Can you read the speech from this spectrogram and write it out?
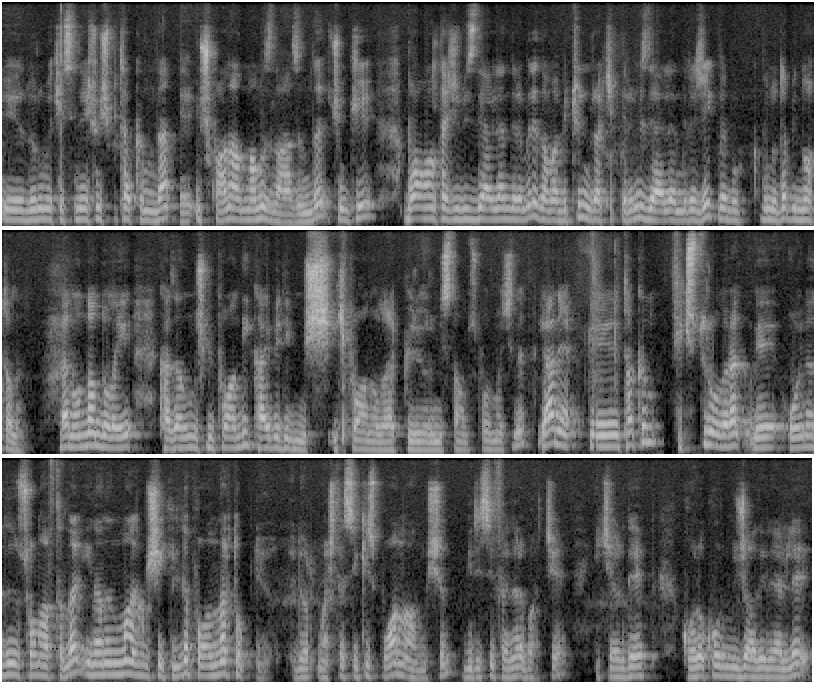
e, durumu kesinleşmiş bir takımdan 3 puan almamız lazımdı. Çünkü bu avantajı biz değerlendiremedik ama bütün rakiplerimiz değerlendirecek ve bu, bunu da bir not alın. Ben ondan dolayı kazanılmış bir puan değil kaybedilmiş iki puan olarak görüyorum İstanbulspor maçını. Yani e, takım fikstür olarak ve oynadığı son haftalar inanılmaz bir şekilde puanlar topluyor. 4 maçta 8 puan almışsın. Birisi Fenerbahçe. İçeride hep korakor mücadelelerle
